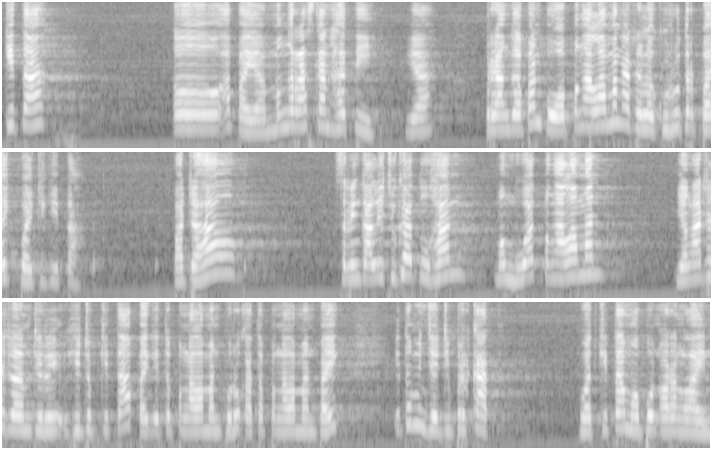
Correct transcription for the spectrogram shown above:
kita uh, apa ya mengeraskan hati ya beranggapan bahwa pengalaman adalah guru terbaik bagi kita. Padahal sering kali juga Tuhan membuat pengalaman yang ada dalam diri hidup kita, baik itu pengalaman buruk atau pengalaman baik, itu menjadi berkat buat kita maupun orang lain.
